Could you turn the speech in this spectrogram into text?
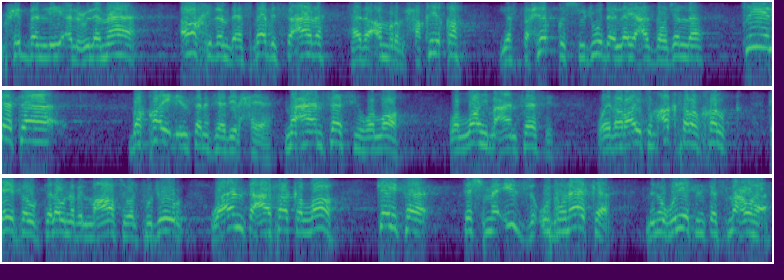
محبا للعلماء آخذا بأسباب السعادة هذا أمر الحقيقة. يستحق السجود لله عز وجل طيلة بقاء الإنسان في هذه الحياة. مع أنفاسه والله والله مع أنفاسه. وإذا رأيتم أكثر الخلق كيف يبتلون بالمعاصي والفجور؟ وأنت عافاك الله. كيف تشمئز أذناك من أغنية تسمعها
